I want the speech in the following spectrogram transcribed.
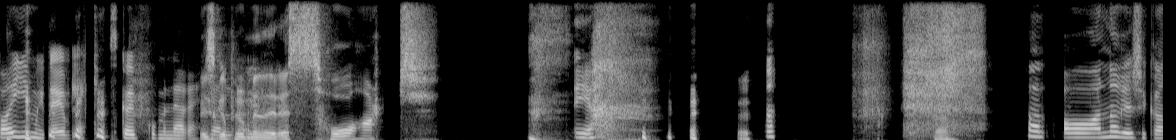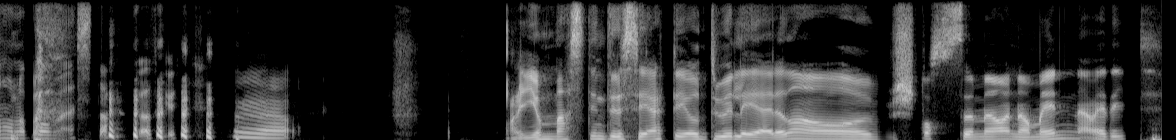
Bare gi meg et øyeblikk, så skal vi promenere Vi skal promenere dagen. så hardt. Ja. Han aner ikke hva han holder på med. Stakkars gutt. Ja. Han er jo mest interessert i å duellere da, og slåsse med andre menn, jeg vet ikke.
